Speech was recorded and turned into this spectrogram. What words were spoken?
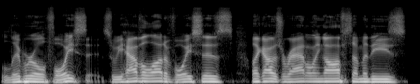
liberal voices. We have a lot of voices like I was rattling off some of these,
